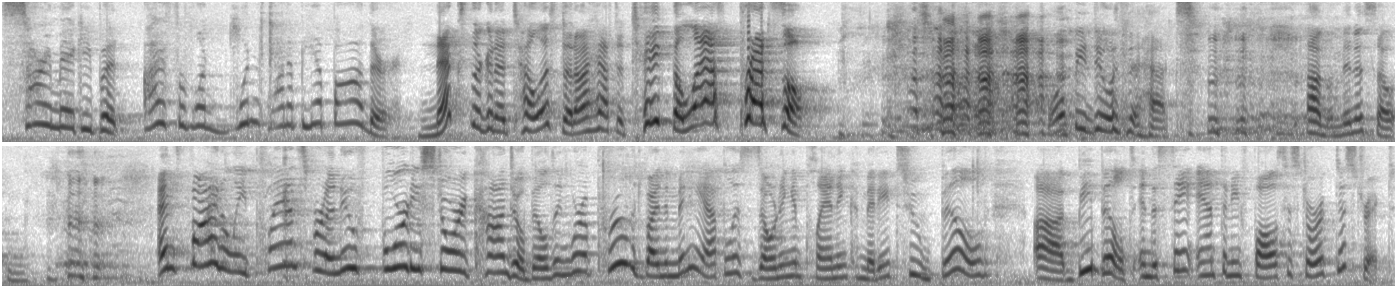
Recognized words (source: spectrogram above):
Sorry, Maggie, but I, for one, wouldn't want to be a bother. Next, they're going to tell us that I have to take the last pretzel. Won't be doing that. I'm a Minnesotan. And finally, plans for a new 40-story condo building were approved by the Minneapolis Zoning and Planning Committee to build, uh, be built in the St. Anthony Falls Historic District.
